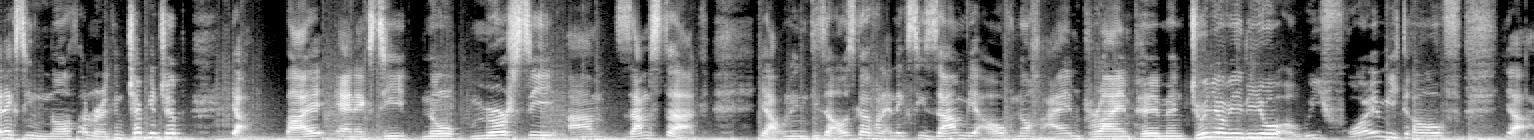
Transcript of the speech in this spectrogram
NXT North American Championship. Ja, bei NXT No Mercy am Samstag. Ja, und in dieser Ausgabe von NXT sahen wir auch noch ein Brian Pillman Junior Video. Oh, ich freue mich drauf. Ja,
